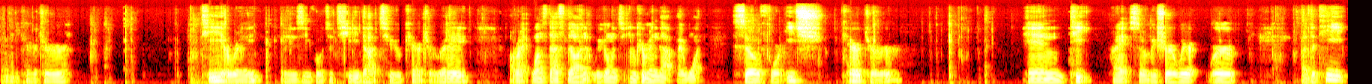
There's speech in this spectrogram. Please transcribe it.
and character t array is equal to t dot to character array. All right, once that's done, we're going to increment that by one. So for each character in t, right? So make sure we're we're uh, the t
